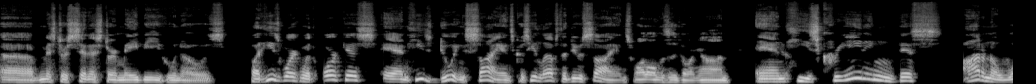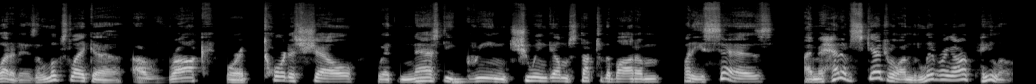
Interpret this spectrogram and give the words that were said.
uh, Mister Sinister, maybe who knows. But he's working with Orchis, and he's doing science because he loves to do science while all this is going on. And he's creating this I don't know what it is. It looks like a, a rock or a tortoise shell with nasty green chewing gum stuck to the bottom. But he says, I'm ahead of schedule on delivering our payload.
